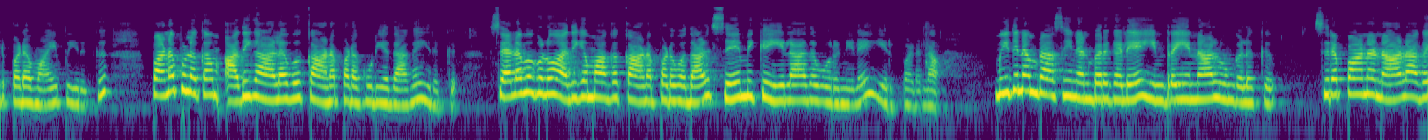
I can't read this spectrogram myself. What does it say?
ஏற்பட வாய்ப்பு இருக்குது பணப்புழக்கம் அதிக அளவு காணப்படக்கூடியதாக இருக்குது செலவுகளும் அதிகமாக காணப்படுவதால் சேமிக்க இயலாத ஒரு நிலை ஏற்படலாம். மிதுனம் ராசி நண்பர்களே இன்றைய நாள் உங்களுக்கு சிறப்பான நாளாக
